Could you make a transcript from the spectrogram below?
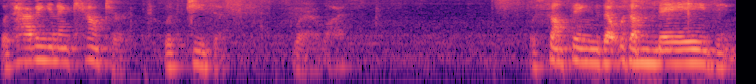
was having an encounter with Jesus where I was. It was something that was amazing.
